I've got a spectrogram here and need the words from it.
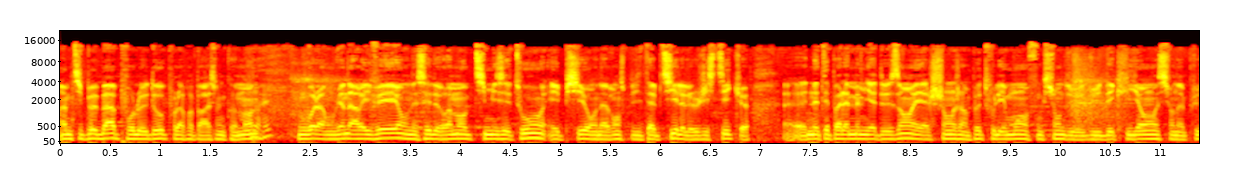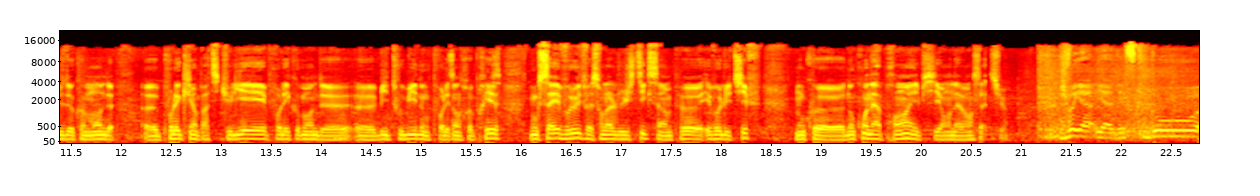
un petit peu bas pour le dos pour la préparation de commande. Donc voilà, on vient d'arriver, on essaie de vraiment optimiser tout et puis on avance petit à petit. La logistique euh, n'était pas la même il y a deux ans et elle change un peu tous les mois en fonction du, des clients. Si on a plus de commandes euh, pour les clients particuliers, pour les commandes B2B, euh, donc pour les entreprises. Donc ça évolue de façon la logistique c'est un peu évolutif. Donc donc on apprend et puis on avance là-dessus. Je vois il y, a des frigos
